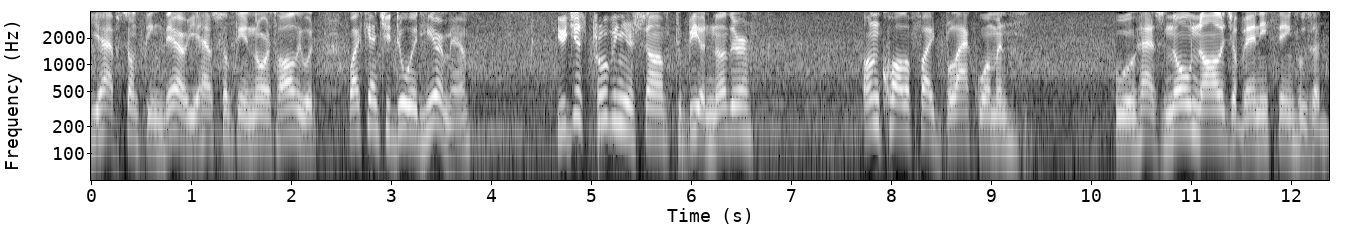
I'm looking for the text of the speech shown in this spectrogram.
You have something there. You have something in North Hollywood. Why can't you do it here, man? You're just proving yourself to be another unqualified black woman who has no knowledge of anything, who's an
